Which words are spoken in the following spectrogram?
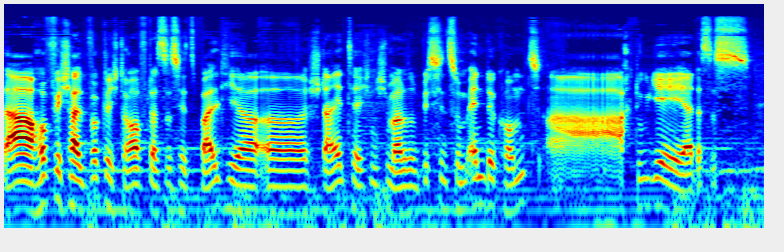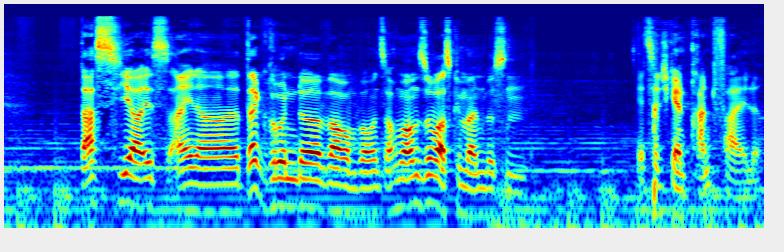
Da hoffe ich halt wirklich drauf, dass es jetzt bald hier äh, steintechnisch mal so ein bisschen zum Ende kommt. Ach du je, yeah, das ist das hier ist einer der Gründe, warum wir uns auch mal um sowas kümmern müssen. Jetzt hätte ich gern Brandpfeile.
